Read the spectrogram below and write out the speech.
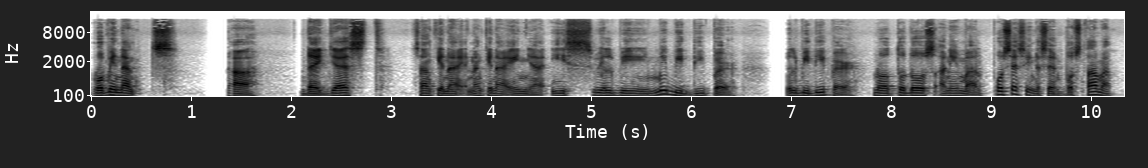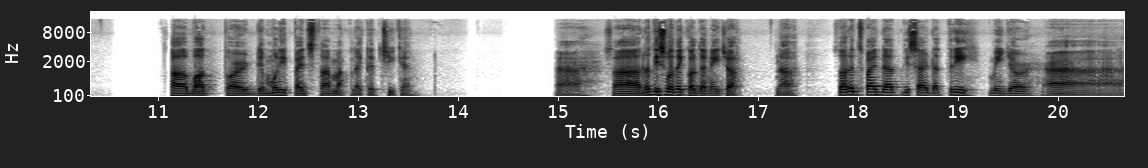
ruminants uh, digest sa kinain ng kinain niya is will be maybe deeper will be deeper no to those animal possessing the simple stomach but for the modified stomach like the chicken uh, so that is what they call the nature no so why that these are the three major uh,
